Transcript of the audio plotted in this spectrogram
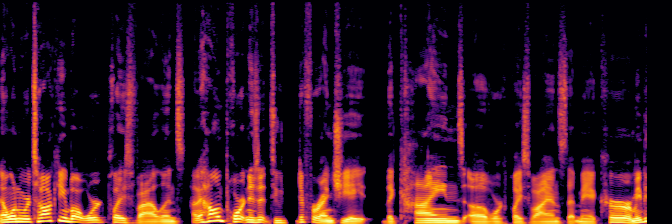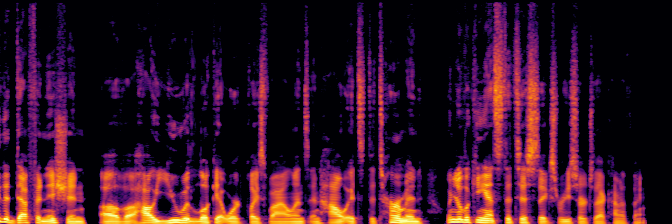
Now, when we're talking about workplace violence, how important is it to differentiate the kinds of workplace violence that may occur, or maybe the definition of uh, how you would look at workplace violence and how it's determined when you're looking at statistics, research, that kind of thing?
